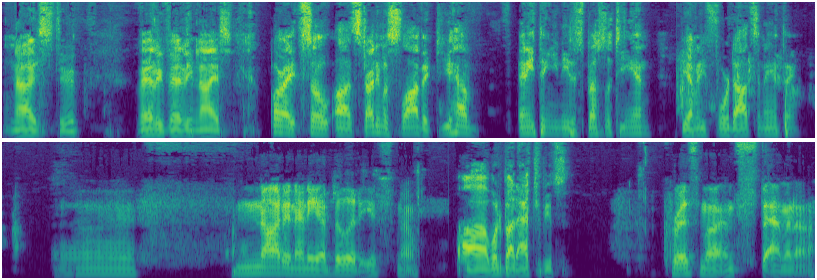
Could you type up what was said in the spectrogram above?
Nice, dude. Very, very nice. All right. So, uh, starting with Slavic, do you have anything you need a specialty in? Do you have any four dots in anything? Uh, not in any abilities, no. Uh, what about attributes? charisma and stamina.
